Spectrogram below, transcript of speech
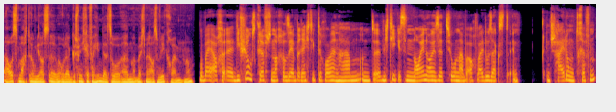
ausmacht, irgendwie aus äh, oder Geschwindigkeit verhindert, so ähm, möchte man aus dem Weg räumen. Ne? Wobei auch äh, die Führungskräfte noch sehr berechtigte Rollen haben. Und äh, wichtig ist in neuen Organisationen, aber auch weil du sagst, Entscheidungen treffen,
